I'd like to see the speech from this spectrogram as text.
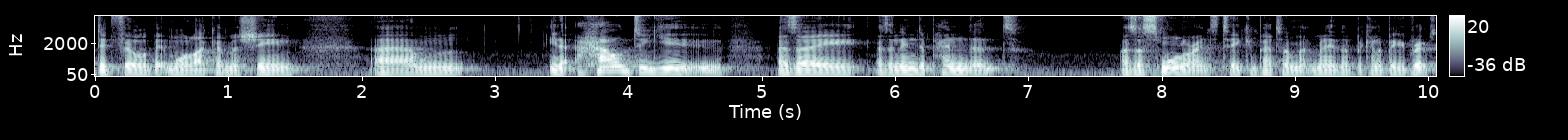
did feel a bit more like a machine. Um, you know, how do you, as a as an independent, as a smaller entity compared to many of the kind of bigger groups,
